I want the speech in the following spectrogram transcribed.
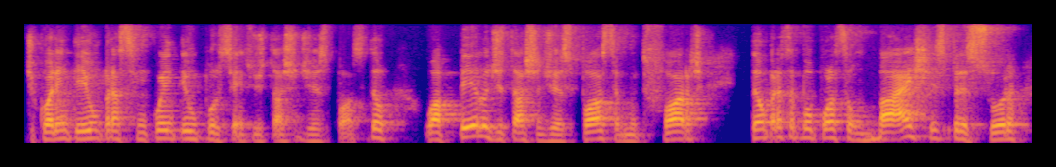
de 41% para 51% de taxa de resposta. Então, o apelo de taxa de resposta é muito forte. Então, para essa população baixa expressora,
